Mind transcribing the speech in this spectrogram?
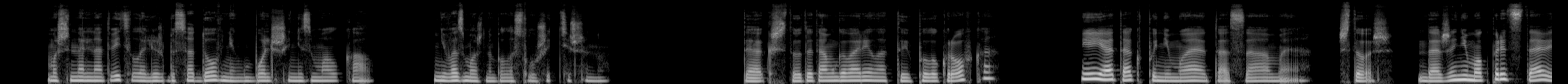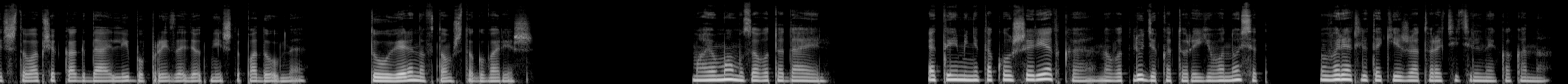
Машинально ответила, лишь бы садовник больше не замолкал. Невозможно было слушать тишину. «Так что ты там говорила? Ты полукровка?» «И я так понимаю, та самая. Что ж, даже не мог представить, что вообще когда-либо произойдет нечто подобное. Ты уверена в том, что говоришь?» «Мою маму зовут Адаэль. Это имя не такое уж и редкое, но вот люди, которые его носят, вряд ли такие же отвратительные, как она.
